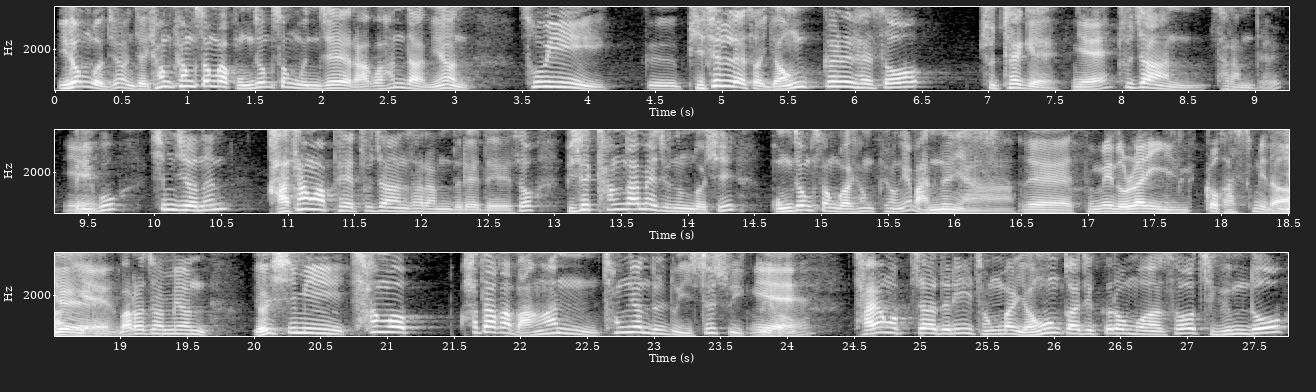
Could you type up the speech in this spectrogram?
이런 거죠. 이제 형평성과 공정성 문제라고 한다면 소위 그 빚을 내서 영끌해서 주택에 예. 투자한 사람들 예. 그리고 심지어는 가상화폐에 투자한 사람들에 대해서 빚을 탕감해 주는 것이 공정성과 형평에 맞느냐. 네, 분명히 논란이 일 것 같습니다. 예, 말하자면 열심히 창업하다가 망한 청년들도 있을 수 있고요. 예. 자영업자들이 정말 영혼까지 끌어모아서 지금도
